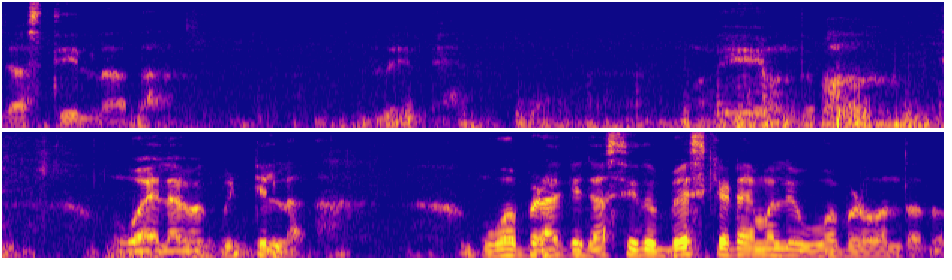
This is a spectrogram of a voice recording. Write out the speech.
ಜಾಸ್ತಿ ಇಲ್ಲ. ಇಲ್ಲಿ. ಒಂದೇ ಒಂದು. ಹೂವು ಎಲ್ಲ ಇವಾಗ ಬಿಟ್ಟಿಲ್ಲ. ಹೂವು ಬಿಡೋಕ್ಕೆ ಜಾಸ್ತಿ ಇದು ಬೇಸಿಗೆ ಟೈಮಲ್ಲಿ ಹೂವು ಬಿಡುವಂಥದ್ದು.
